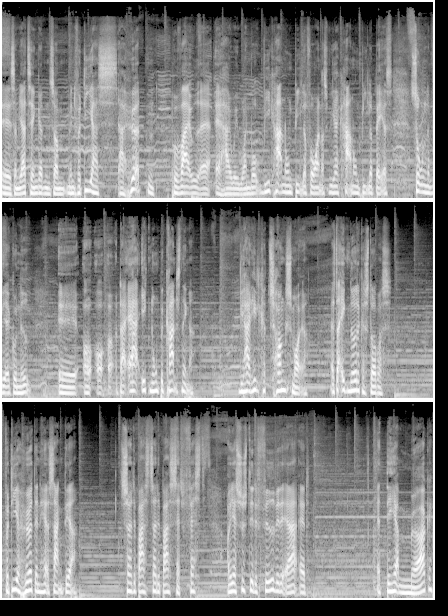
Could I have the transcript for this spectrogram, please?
øh, som jeg tænker den som, men fordi jeg har, har hørt den på vej ud af, af Highway 1, hvor vi ikke har nogen biler foran os, vi ikke har nogen biler bag os, solen er ved at gå ned, øh, og, og, og der er ikke nogen begrænsninger. Vi har et helt kartonsmøger. Altså, der er ikke noget, der kan stoppe os. Fordi jeg hører den her sang der, så er det bare, så er det bare sat fast. Og jeg synes, det er det fede ved det er, at, at det her mørke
